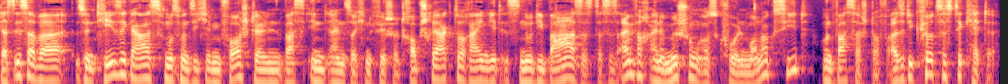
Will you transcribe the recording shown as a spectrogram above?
Das ist aber Synthesegas, muss man sich eben vorstellen, was in einen solchen Fischer-Tropsch-Reaktor reingeht, ist nur die Basis. Das ist einfach eine Mischung aus Kohlenmonoxid und Wasserstoff, also die kürzeste Kette.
